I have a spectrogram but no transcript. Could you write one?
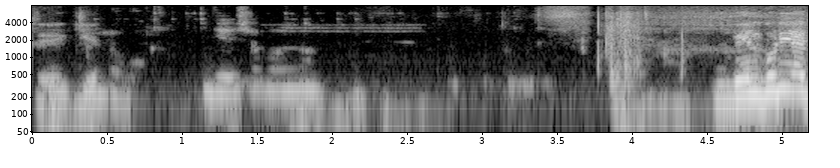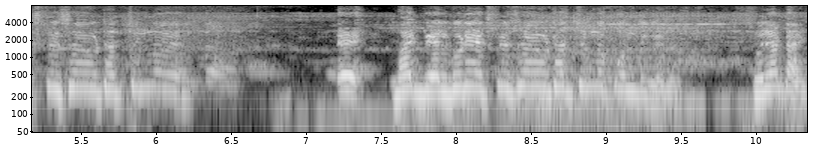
থেকে গিয়ে নেব। এক্সপ্রেস হয়ে ওঠার জন্য এ ভাই বেলগুড়ি এক্সপ্রেস হয়ে ওঠার জন্য কোন দিকে সোজাটাই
